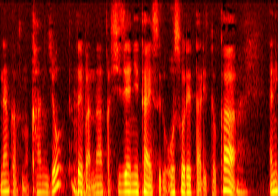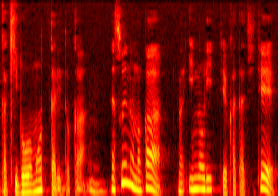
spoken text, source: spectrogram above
なんかその感情？例えばなんか自然に対する恐れたりとか、何か希望を持ったりとか、でそういうのがまあ祈りっていう形で、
